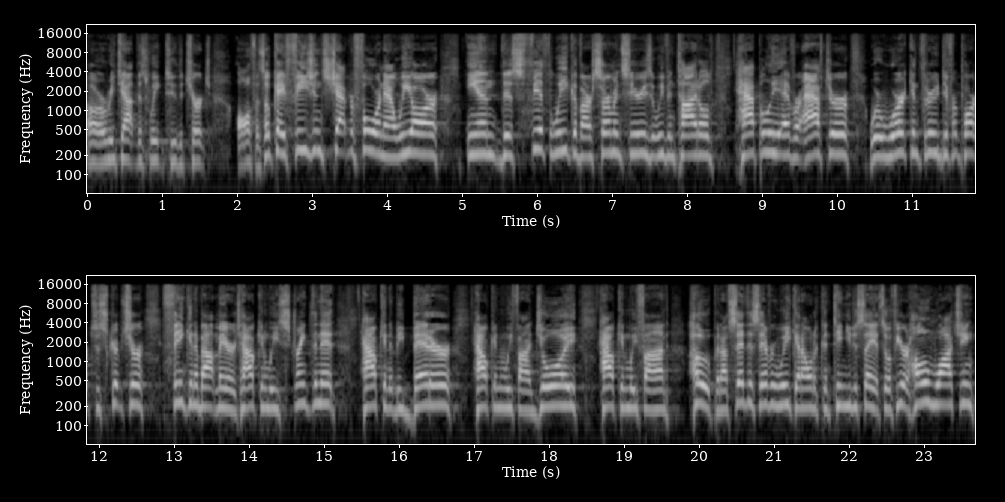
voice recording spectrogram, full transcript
or reach out this week to the church office. Okay, Ephesians chapter 4. Now, we are in this fifth week of our sermon series that we've entitled Happily Ever After. We're working through different parts of Scripture, thinking about marriage. How can we strengthen it? How can it be better? How can we find joy? How can we find hope? And I've said this every week, and I want to continue to say it. So if you're at home watching,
